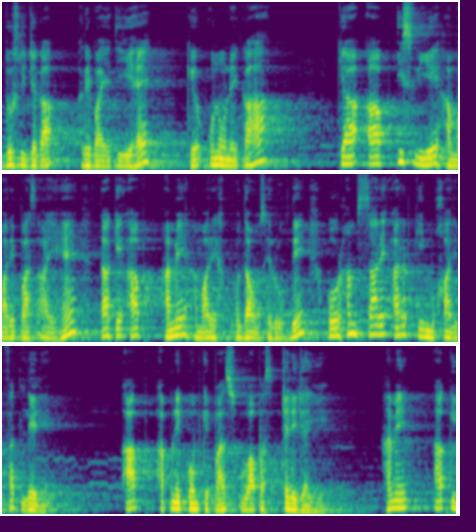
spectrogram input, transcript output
دوسری جگہ روایت یہ ہے کہ انہوں نے کہا، کیا آپ اس لیے ہمارے پاس آئے ہیں تاکہ آپ ہمیں ہمارے خداؤں سے روک دیں اور ہم سارے عرب کی مخالفت لے لیں۔ آپ اپنے قوم کے پاس واپس چلے جائیے۔ ہمیں آپ کی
